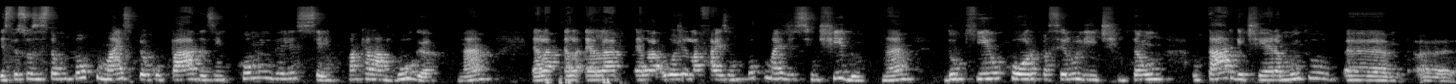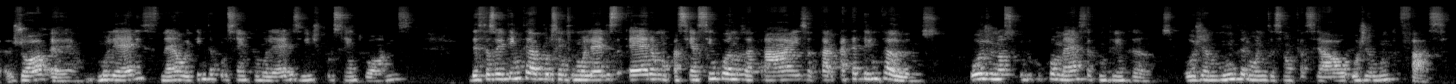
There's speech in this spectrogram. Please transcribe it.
E as pessoas estão um pouco mais preocupadas em como envelhecer. Então, aquela ruga, né? Ela, ela, ela, ela, hoje ela faz um pouco mais de sentido, né? Do que o corpo, a celulite. Então, o target era muito é, mulheres, né? 80% mulheres, 20% homens. Dessas 80% mulheres eram, assim, há cinco anos atrás, até 30 anos. Hoje o nosso público começa com 30 anos. Hoje é muita harmonização facial, hoje é muito fácil.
